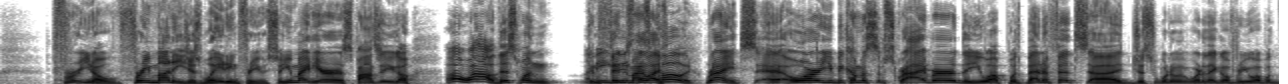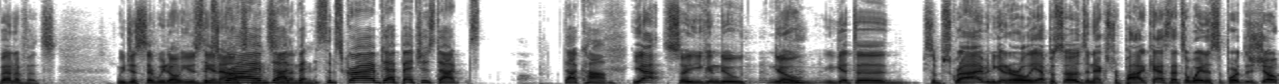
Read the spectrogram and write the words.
for you know, free money just waiting for you. So you might hear a sponsor, you go, oh wow, this one Let can fit in my life. code. Right. Uh, or you become a subscriber, the U Up with benefits. Uh, just what do, where do they go for U Up with benefits? We just said we don't use the Subscribe announcements. dot be- then- subscribe dot betches dot dot com. yeah, so you can do, you know, you get to subscribe and you get early episodes and extra podcasts. That's a way to support the show.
